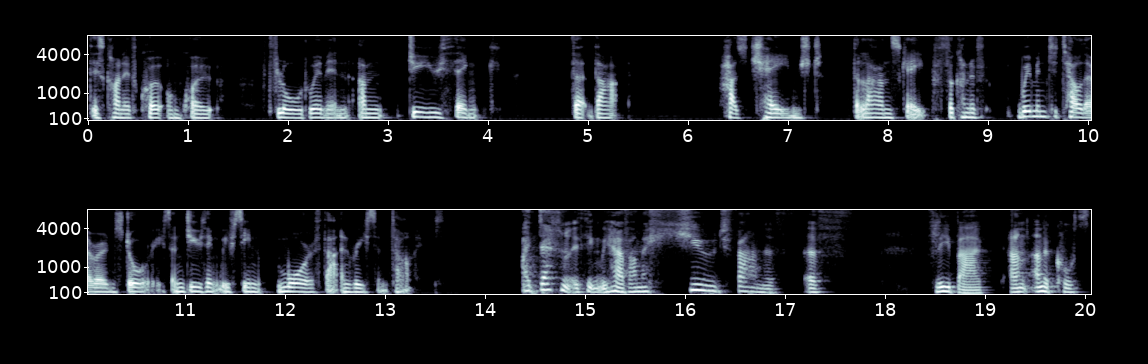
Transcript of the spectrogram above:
this kind of quote unquote flawed women? And do you think that that has changed the landscape for kind of women to tell their own stories? And do you think we've seen more of that in recent times? I definitely think we have. I'm a huge fan of of Fleabag and and of course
